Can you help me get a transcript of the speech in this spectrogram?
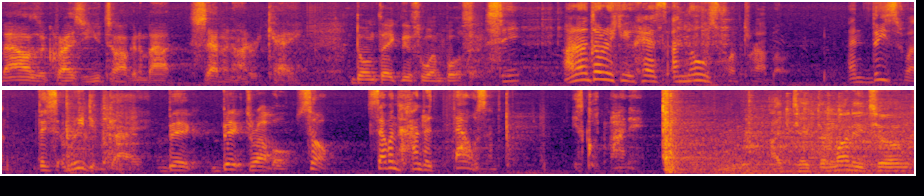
Bowels of Christ are you talking about? 700K. Don't take this one, boss. See? Another here has a nose for trouble. And this one, this Riddick guy. Big, big trouble. So, 700,000 is good money. I take the money, Toombs.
